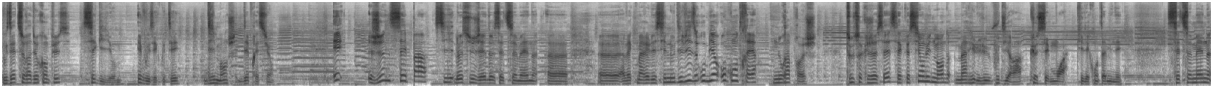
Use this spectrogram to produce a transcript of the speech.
Vous êtes sur Radio Campus, c'est Guillaume, et vous écoutez Dimanche Dépression. Et je ne sais pas si le sujet de cette semaine euh, euh, avec Marie-Lucille nous divise ou bien au contraire nous rapproche. Tout ce que je sais, c'est que si on lui demande, Marie-Lu vous dira que c'est moi qui l'ai contaminé. Cette semaine,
